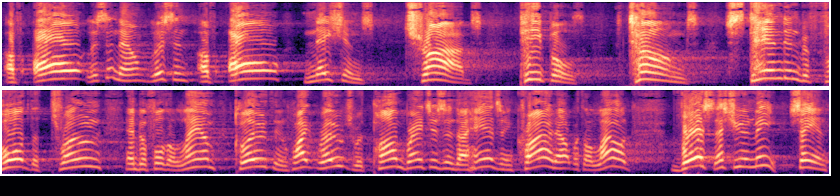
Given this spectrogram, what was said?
of all, listen now, listen, of all nations, tribes, peoples, tongues, standing before the throne and before the Lamb, clothed in white robes with palm branches in their hands, and crying out with a loud voice, that's you and me, saying,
